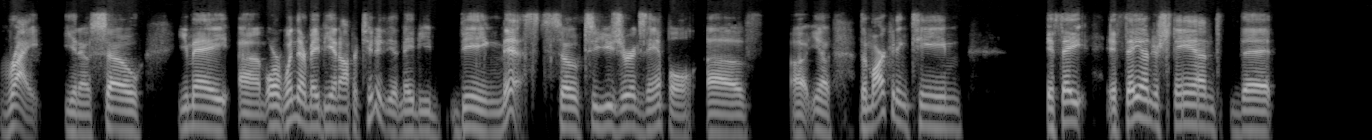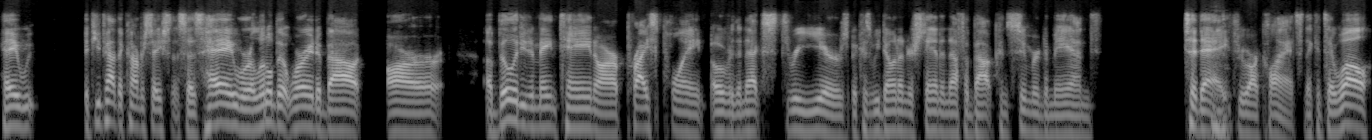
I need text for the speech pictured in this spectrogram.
right you know? So you may um, or when there may be an opportunity that may be being missed. So to use your example of uh, you know the marketing team if they if they understand that hey we, if you've had the conversation that says hey we're a little bit worried about our ability to maintain our price point over the next three years because we don't understand enough about consumer demand today mm-hmm. through our clients and they can say well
